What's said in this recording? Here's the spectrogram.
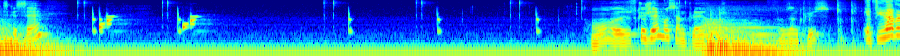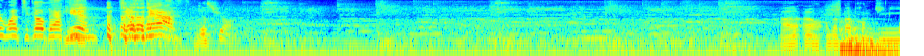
Qu'est-ce que c'est? Oh, euh, ce que j'ai, moi, ça me plaît. hein. Pas besoin de plus. If you ever want to go back in, just ask. Bien sûr. Ah, alors, on va pas prendre Jimmy.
